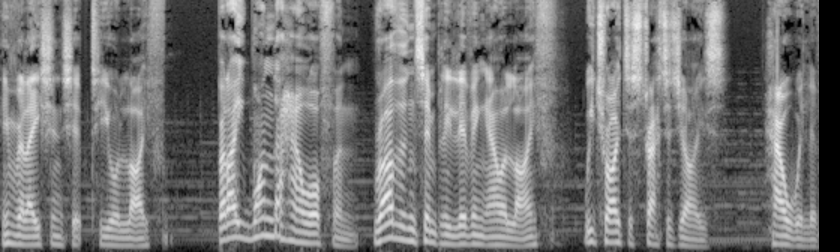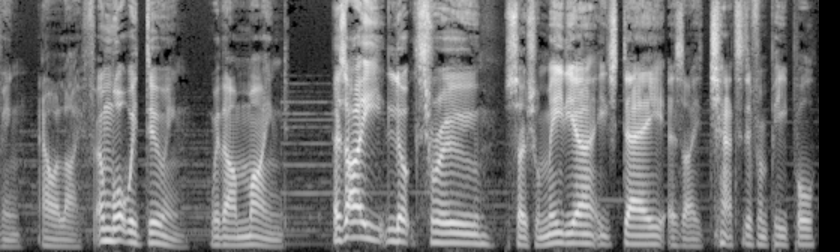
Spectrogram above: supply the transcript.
in relationship to your life, but I wonder how often, rather than simply living our life, we try to strategize how we're living our life and what we're doing with our mind. As I look through social media each day, as I chat to different people,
